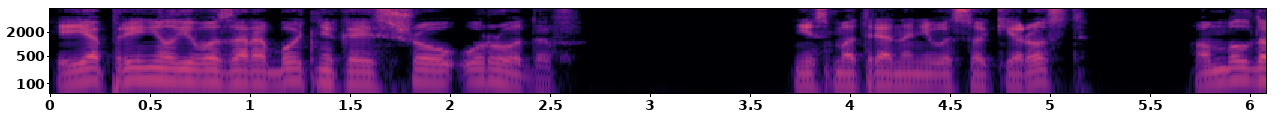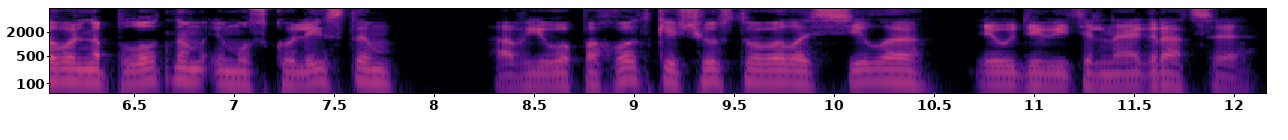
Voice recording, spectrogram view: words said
и я принял его за работника из шоу уродов. Несмотря на невысокий рост, он был довольно плотным и мускулистым, а в его походке чувствовалась сила и удивительная грация.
